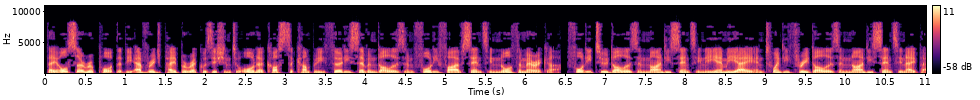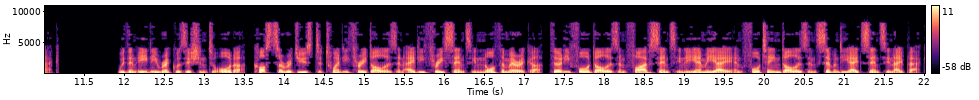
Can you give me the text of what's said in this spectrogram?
They also report that the average paper requisition to order costs a company $37.45 in North America, $42.90 in EMEA and $23.90 in APAC. With an ED requisition to order, costs are reduced to $23.83 in North America, $34.05 in EMEA and $14.78 in APAC.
